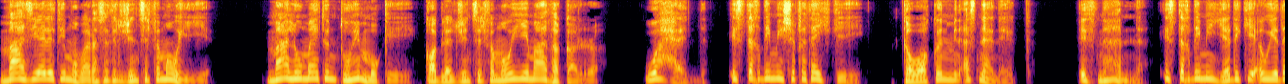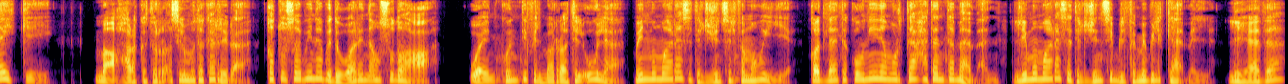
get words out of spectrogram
مع زيادة ممارسة الجنس الفموي. معلومات تهمك قبل الجنس الفموي مع ذكر. واحد استخدمي شفتيك كواق من أسنانك. اثنان استخدمي يدك أو يديك. مع حركة الرأس المتكررة قد تصابين بدوار أو صداع. وإن كنت في المرات الأولى من ممارسة الجنس الفموي قد لا تكونين مرتاحة تماما لممارسة الجنس بالفم بالكامل. لهذا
